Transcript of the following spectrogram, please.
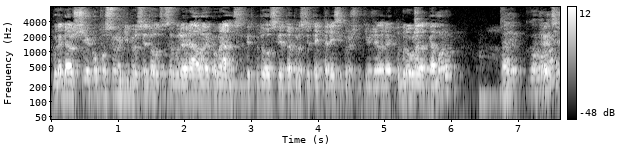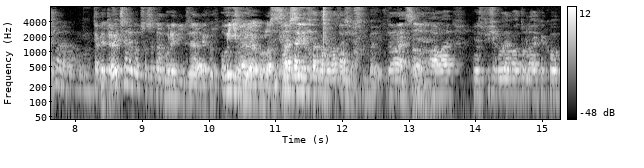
bude další jako posunutí prostě toho, co se odehrálo jako v rámci zbytku toho světa, prostě teď tady si prošli tím, že to budou hledat Gamoru? Ve trojce? Tak Ve trojce, nebo co se tam bude dít za, jako, Uvidíme. bude jako hlavní? Myslím tak ta Gamora tam musí být. No, jasně. No, ale mě spíš jako zajímalo tohle, jak jako,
